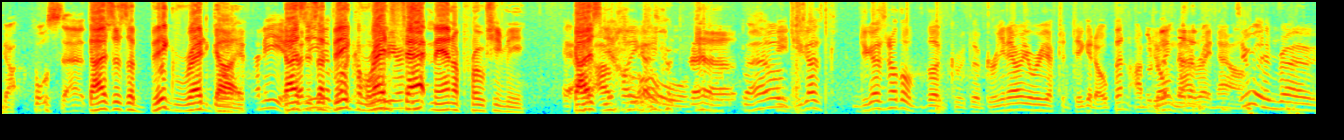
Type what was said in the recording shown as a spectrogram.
got full stats. Guys, there's a big red guy. if any- Guys, there's a big red here- fat man approaching me. Hey, Guys- I, will tell you guys. Oh. Hey, do you guys do you guys know the, the the green area where you have to dig it open? I'm doing don't let that him right now. do it, bro.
